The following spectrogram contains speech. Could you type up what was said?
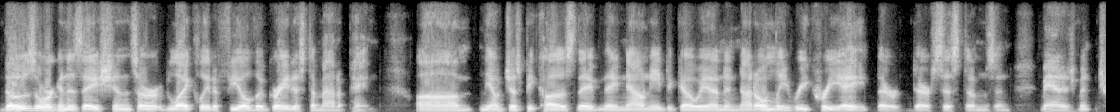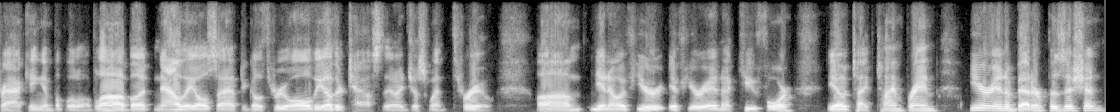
Those organizations are likely to feel the greatest amount of pain um, you know, just because they they now need to go in and not only recreate their their systems and management tracking and blah blah blah blah, but now they also have to go through all the other tasks that I just went through. Um, you know, if you're if you're in a Q4, you know, type time frame, you're in a better position.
